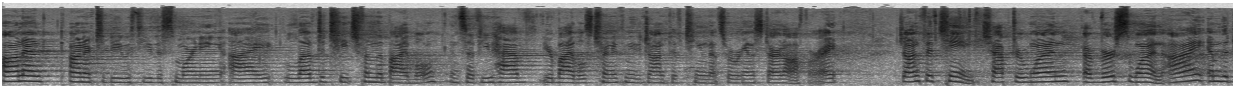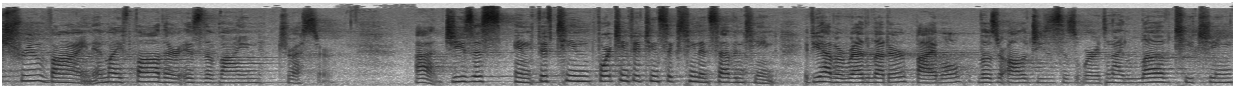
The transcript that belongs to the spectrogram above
Honored, honored to be with you this morning. I love to teach from the Bible. And so if you have your Bibles, turn with me to John 15. That's where we're going to start off, all right? John 15, chapter 1, or verse 1. I am the true vine, and my Father is the vine dresser. Uh, Jesus in 15, 14, 15, 16, and 17. If you have a red letter Bible, those are all of Jesus' words. And I love teaching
